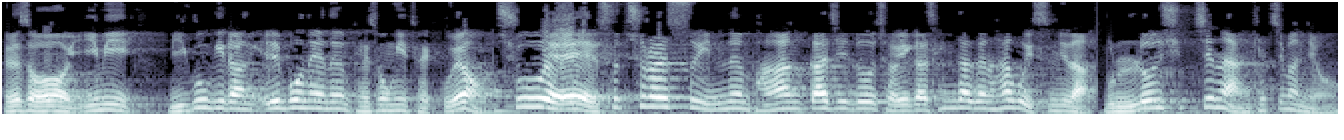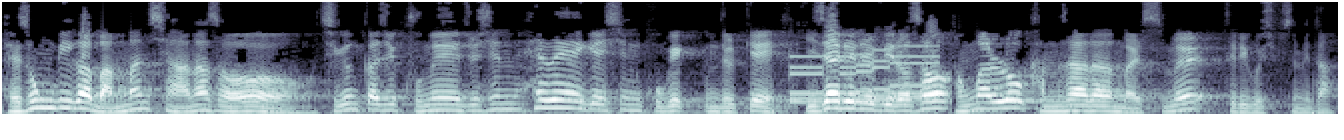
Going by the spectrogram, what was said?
그래서 이미 미국이랑 일본에는 배송이 됐고요. 추후에 수출할 수 있는 방안까지도 저희가 생각은 하고 있습니다. 물론 쉽지는 않겠지만요. 배송비가 만만치 않아서 지금까지 구매해주신 해외에 계신 고객분들께 이 자리를 빌어서 정말로 감사하다는 말씀을 드리고 싶습니다.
